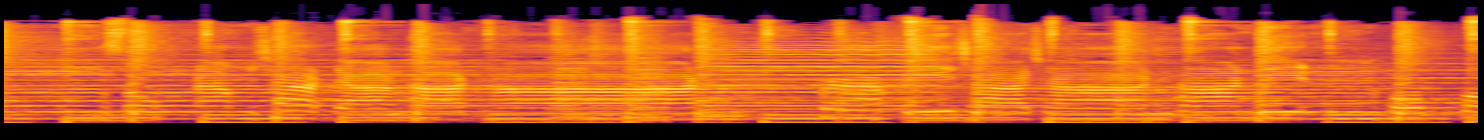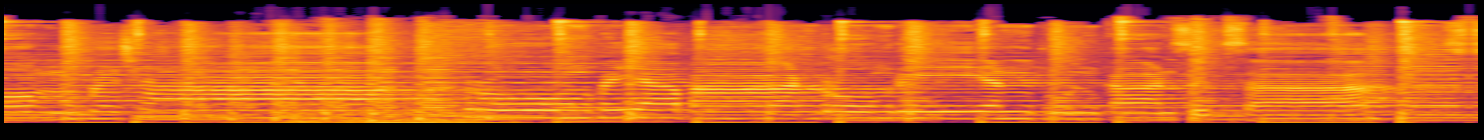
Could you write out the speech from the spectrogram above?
งทรงนำชาติอย่างอาจทาน พระปีชาชาญการดินปกป้องประชา โรงพยาบาลโรงเรียนทุนการศึกษาส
